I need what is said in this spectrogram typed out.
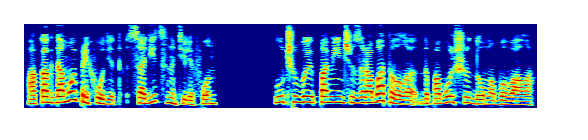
А как домой приходит, садится на телефон. Лучше бы поменьше зарабатывала, да побольше дома бывала.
